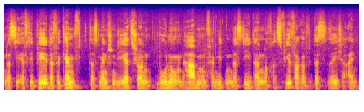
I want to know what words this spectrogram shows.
und dass die FDP dafür kämpft, dass Menschen, die jetzt schon Wohnungen haben und vermieten, dass die dann noch das Vielfache, das sehe ich ja ein.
